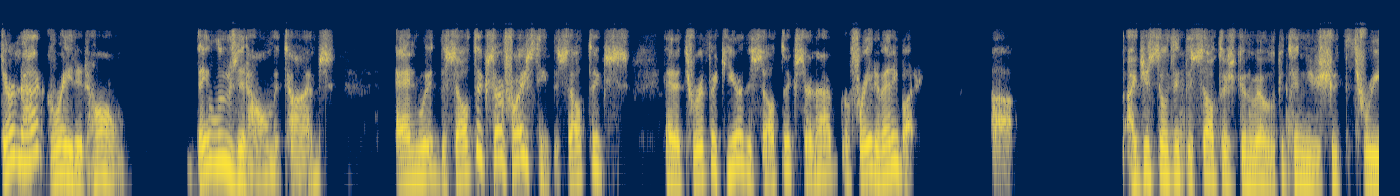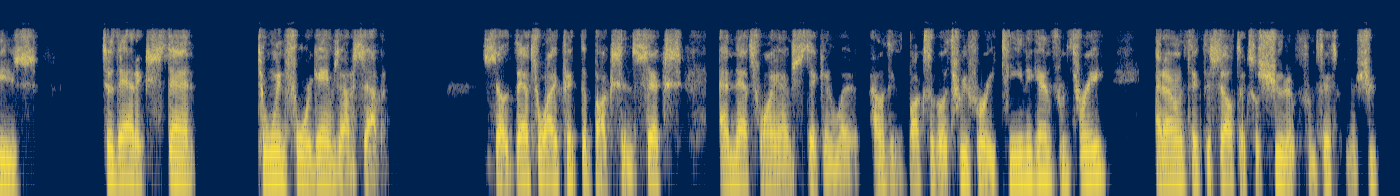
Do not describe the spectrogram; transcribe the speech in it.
They're not great at home. They lose at home at times, and with the Celtics are feisty. The Celtics had a terrific year. The Celtics are not afraid of anybody. Uh, I just don't think the Celtics are going to be able to continue to shoot the threes to that extent to win four games out of seven. So that's why I picked the Bucks in six, and that's why I'm sticking with it. I don't think the Bucks will go three for 18 again from three, and I don't think the Celtics will shoot it from 50 or shoot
